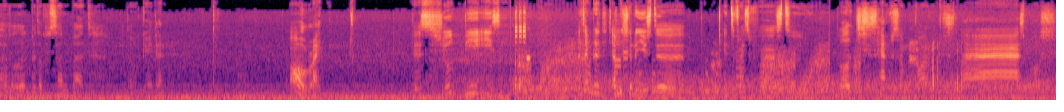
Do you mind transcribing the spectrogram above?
have a little bit of a sunbed. Okay then. Alright. This should be easy. I'm, gonna, I'm just gonna use the interface first to... Well, just have some fun with this last boss.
